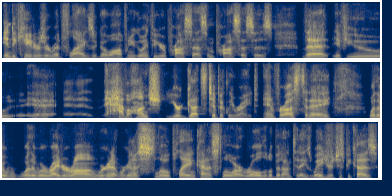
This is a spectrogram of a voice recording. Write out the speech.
indicators or red flags that go off when you're going through your process and processes that if you uh, have a hunch your gut's typically right. And for us today whether whether we're right or wrong we're gonna we're gonna slow play and kind of slow our roll a little bit on today's wagers just because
